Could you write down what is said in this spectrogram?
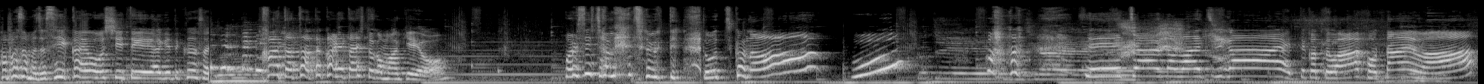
パパ様じゃあ正解を教えてあげてください。肩叩かれた人が負けよ。ほらせいちゃん目つぶって。どっちかな？お？せいちゃんの間違い。ってことは答えは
